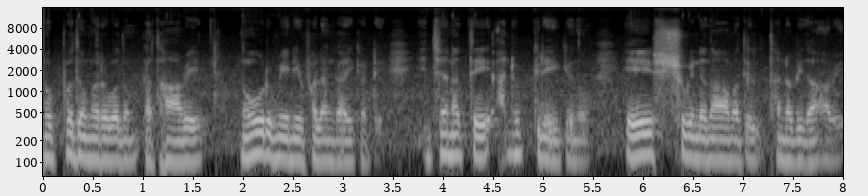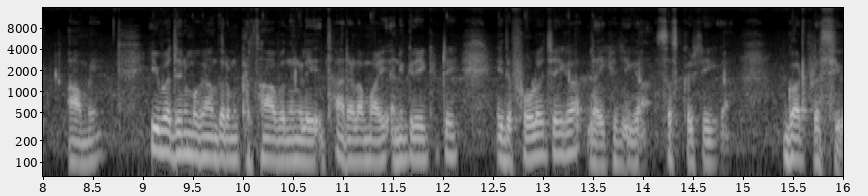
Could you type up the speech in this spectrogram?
മുപ്പതും അറുപതും കഥാവെ നൂറ് മേനി ഫലം കായ്ക്കട്ടെ ഈ ജനത്തെ അനുഗ്രഹിക്കുന്നു. യേശുവിന്റെ നാമത്തിൽ ധനപിതാവേ. ആമേ ഈ വചന മുഖാന്തരം കർത്താവ് നിങ്ങളെ ധാരാളമായി അനുഗ്രഹിക്കട്ടെ. ഇത് ഫോളോ ചെയ്യുക ലൈക്ക് ചെയ്യുക സബ്സ്ക്രൈബ് ചെയ്യുക. God bless you.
